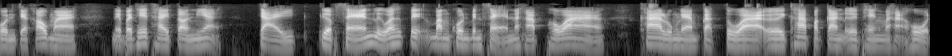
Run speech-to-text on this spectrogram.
คนจะเข้ามาในประเทศไทยตอนเนี้ยจ่ายเกือบแสนหรือว่าเป็นบางคนเป็นแสนนะครับ เพราะว่าค่าโรงแรมกักตัวเอ่ยค่าประกันเอ่ยแพงมหาโหด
